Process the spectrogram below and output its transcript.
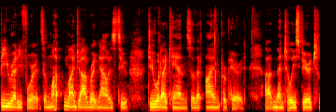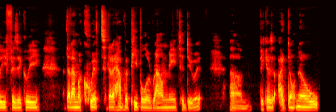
be ready for it. So my my job right now is to do what I can so that I'm prepared, uh, mentally, spiritually, physically, that I'm equipped, that I have the people around me to do it. Um, because I don't know,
